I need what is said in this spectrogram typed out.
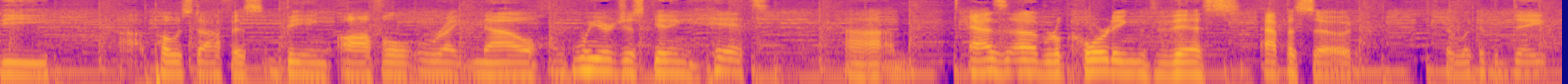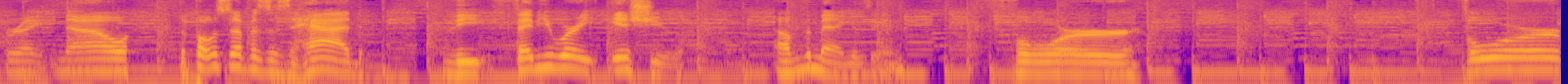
the post office being awful right now. We are just getting hit. Um, as of recording this episode, I look at the date right now. The post office has had the February issue of the magazine for four,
